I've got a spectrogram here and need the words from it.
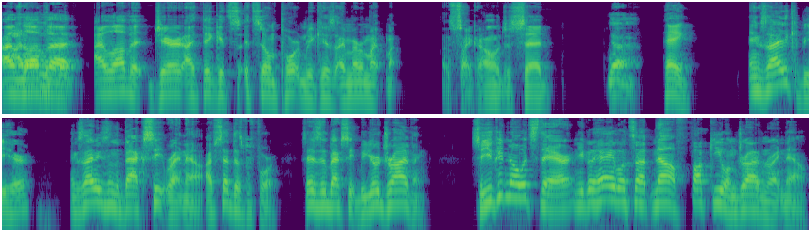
I, don't love that. I love it, Jared. I think it's it's so important because I remember my, my psychologist said, Yeah. "Hey, anxiety could be here. Anxiety's in the back seat right now. I've said this before. Says in the back seat, but you're driving, so you can know it's there, and you go, "Hey, what's up?" No, fuck you. I'm driving right now.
